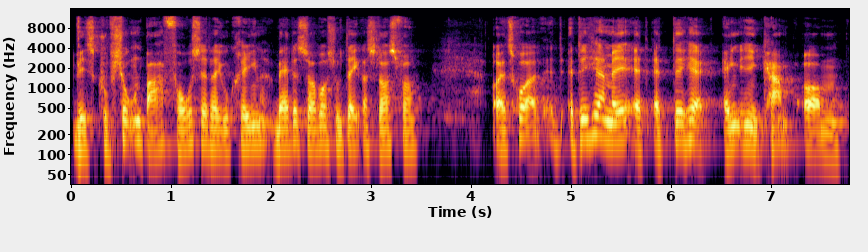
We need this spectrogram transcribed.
hvis korruptionen bare fortsætter i Ukraine, hvad er det så, vores soldater slås for? Og jeg tror, at det her med, at, at det her er egentlig en kamp om,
